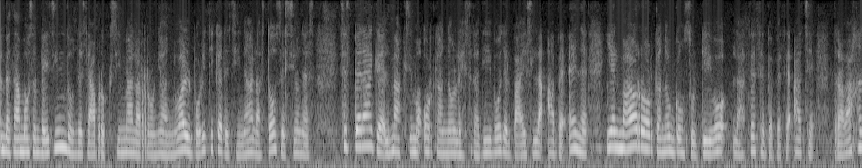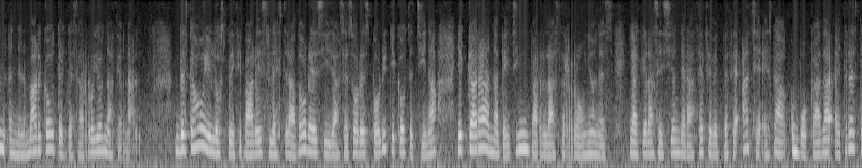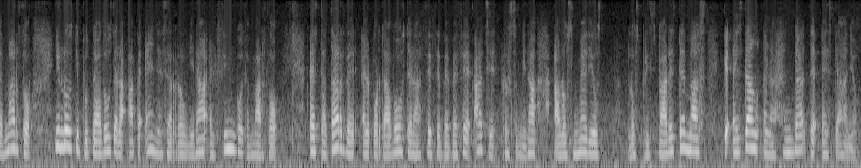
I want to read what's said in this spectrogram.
Empezamos en Beijing, donde se aproxima la reunión anual política de China, las dos sesiones. Se espera que el máximo órgano legislativo del país, la APN, y el mayor órgano consultivo, la CCPPCH, trabajen en el marco del desarrollo nacional. Desde hoy, los principales legisladores y asesores políticos de China llegarán a Beijing para las reuniones, ya que la sesión de la CCPPCH está convocada el 3 de marzo y los diputados de la APN se reunirán el 5 de marzo. Esta tarde, el portavoz de la CCPPCH resumirá a los medios los principales temas que están en la agenda de este año.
